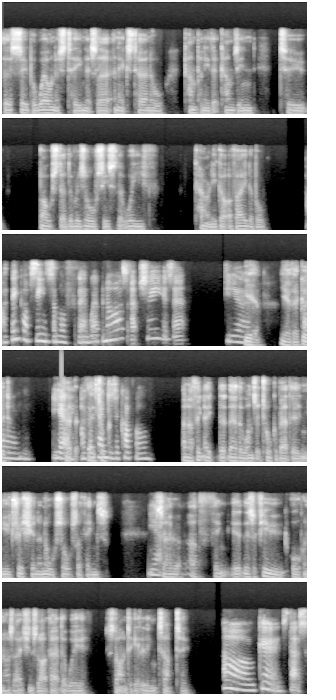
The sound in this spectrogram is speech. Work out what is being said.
the Super Wellness team, that's a, an external company that comes in to bolster the resources that we've currently got available. I think I've seen some of their webinars actually, is it? Yeah. Yeah, yeah, they're good. Um, yeah, so I've attended talk, a couple. And I think they, they're the ones that talk about the nutrition and all sorts of things. Yeah. So I think there's a few organisations like that that we're starting to get linked up to. Oh, good. That's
